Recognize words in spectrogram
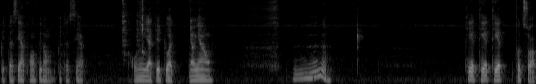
ปิดตะแซบพ่อพี่น้องปิดตะแซบ ขออนุญาตจวดเงาๆอืมเทสเทสเทสทดสอบ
